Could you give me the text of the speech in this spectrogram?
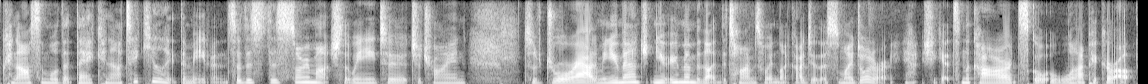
can ask them or that they can articulate them even. So there's there's so much that we need to to try and sort of draw out. I mean, you imagine you remember like the times when like I do this with my daughter. She gets in the car at school when I pick her up.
